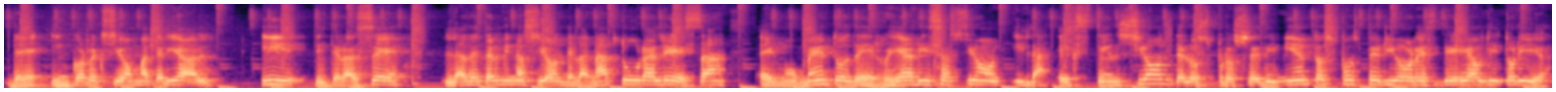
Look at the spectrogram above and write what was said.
de incorrección material. Y literal C, la determinación de la naturaleza, el momento de realización y la extensión de los procedimientos posteriores de auditoría.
